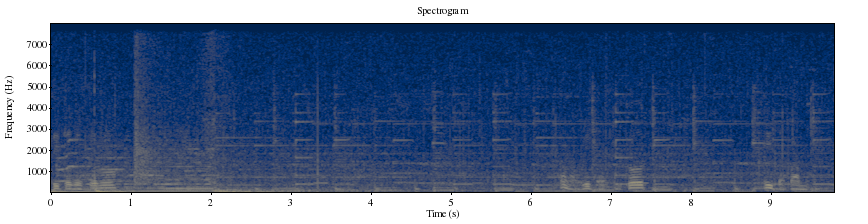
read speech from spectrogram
Taponcito de cebo. Una bolita de picot y tapamos.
